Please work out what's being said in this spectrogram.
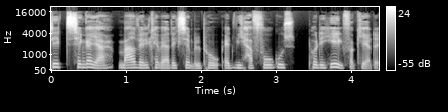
det tænker jeg meget vel kan være et eksempel på, at vi har fokus på det helt forkerte,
